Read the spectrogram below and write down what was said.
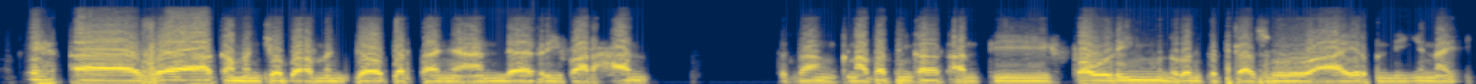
Oke, eh, saya akan mencoba menjawab pertanyaan dari Farhan tentang kenapa tingkat anti fouling menurun ketika suhu air pendingin naik.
